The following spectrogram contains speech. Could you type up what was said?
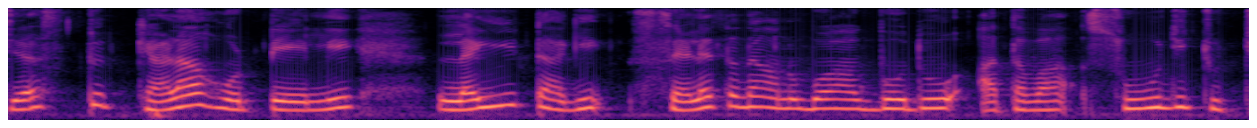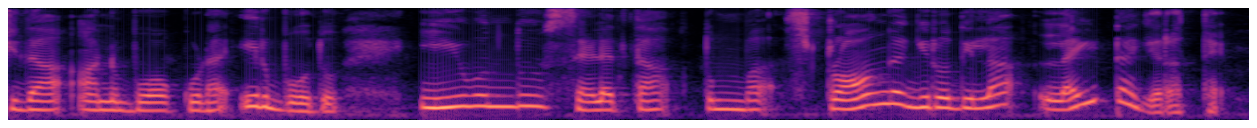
ಜಸ್ಟ್ ಕೆಳ ಹೊಟ್ಟೆಯಲ್ಲಿ ಲೈಟಾಗಿ ಸೆಳೆತದ ಅನುಭವ ಆಗ್ಬೋದು ಅಥವಾ ಸೂಜಿ ಚುಚ್ಚಿದ ಅನುಭವ ಕೂಡ ಇರ್ಬೋದು. ಈ ಒಂದು ಸೆಳೆತ ತುಂಬ ಸ್ಟ್ರಾಂಗ್ ಆಗಿರೋದಿಲ್ಲ ಲೈಟಾಗಿರುತ್ತೆ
